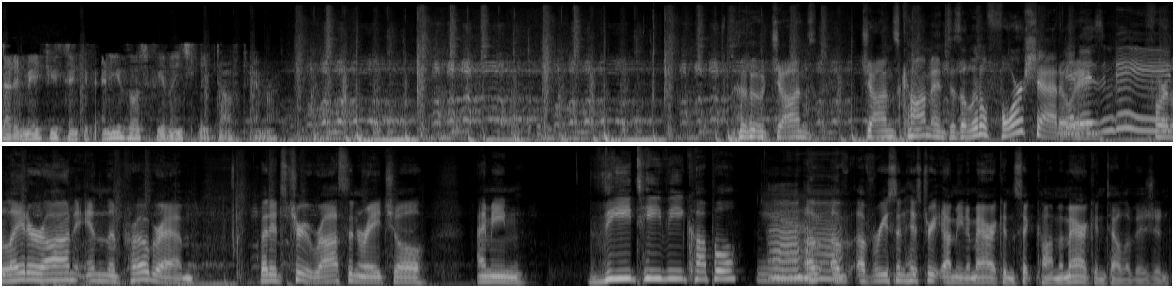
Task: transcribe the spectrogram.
that it made you think if any of those feelings leaked off camera. Ooh, John's John's comment is a little foreshadowing It is indeed. for later on in the program. But it's true. Ross and Rachel, I mean, the TV couple Yeah. of, of, of recent history. I mean, American sitcom, American television.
